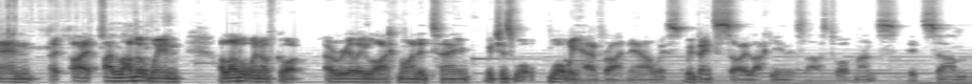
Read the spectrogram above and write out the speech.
and I, I love it when I love it when I've got a really like-minded team, which is what what we have right now. we have been so lucky in this last 12 months. It's um,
